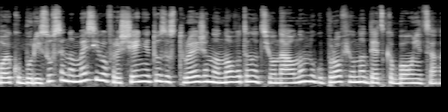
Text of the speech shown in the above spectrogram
Бойко Борисов се намеси в решението за строежа на новата национална многопрофилна детска болница.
